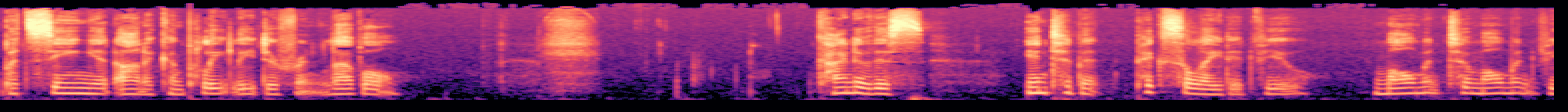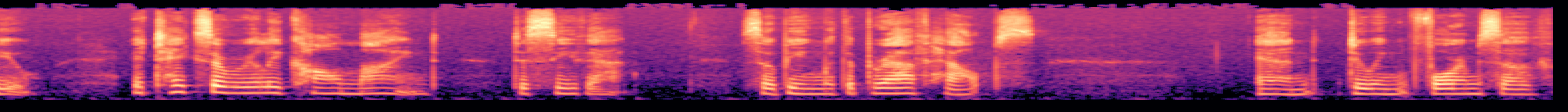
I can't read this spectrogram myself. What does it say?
but seeing it on a completely different level. Kind of this intimate, pixelated view, moment to moment view. It takes a really calm mind to see that. So being with the breath helps and doing forms of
